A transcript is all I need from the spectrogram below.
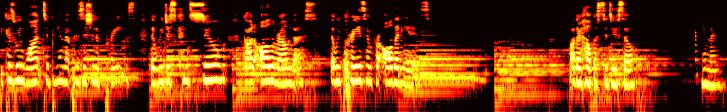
because we want to be in that position of praise, that we just consume God all around us, that we praise Him for all that He is. Father, help us to do so. Amen.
